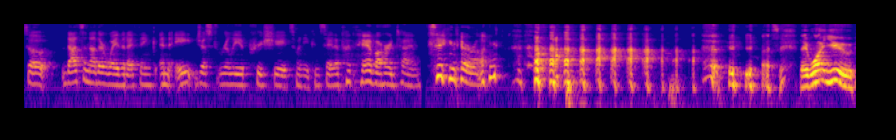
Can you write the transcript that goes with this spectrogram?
So that's another way that I think an eight just really appreciates when you can say that, but they have a hard time saying they're wrong. yes. They want you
